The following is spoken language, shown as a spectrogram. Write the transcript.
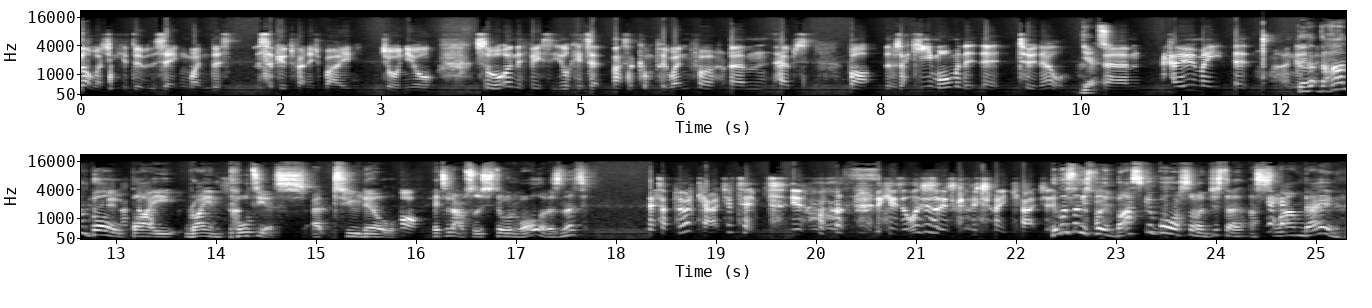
not much he could do with the second one. This it's a good finish by Joe Newell. So on the face, that you look at it, that's a comfy win for um, Hibs. But there was a key moment at two 0 Yes. Um, how might it, the, the handball by Ryan Porteous at two 0 oh. It's an absolute stone waller, isn't it? It's a poor catch attempt, you know, because it looks as though he's going to try and catch it. It looks like he's playing basketball or something, just a, a slam down.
